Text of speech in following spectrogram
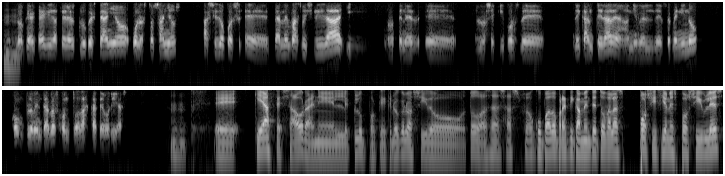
Lo que ha querido hacer el club este año, bueno, estos años, ha sido pues eh, darle más visibilidad y bueno, tener eh, los equipos de, cantera a nivel de femenino, complementarlos con todas las categorías. ¿Qué haces ahora en el club? Porque creo que lo has sido todo. Has, ocupado prácticamente todas las posiciones posibles.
